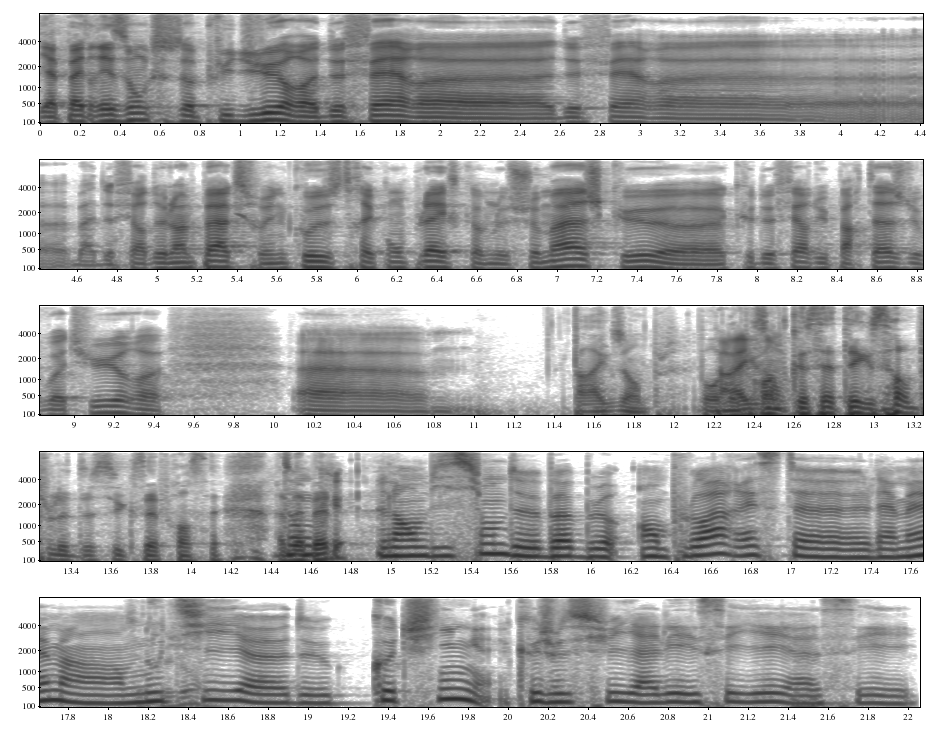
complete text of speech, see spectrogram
n'y a pas de raison que ce soit plus dur de faire, euh, de faire, euh, bah, de faire de l'impact sur une cause très complexe comme le chômage que, que de faire du partage de voitures. Par exemple. Pour Par ne exemple. prendre que cet exemple de succès français. Donc Annabelle l'ambition de Bob Emploi reste euh, la même, un C'est outil euh, de coaching que je suis allée essayer assez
